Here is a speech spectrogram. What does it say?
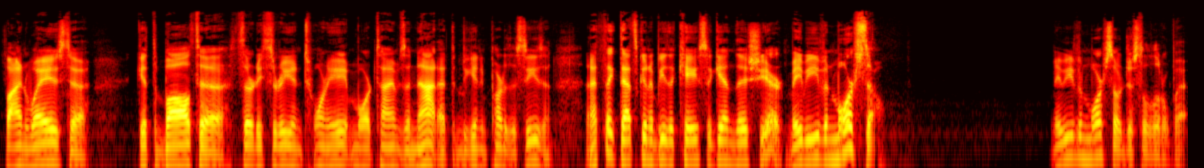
find ways to get the ball to 33 and 28 more times than not at the beginning part of the season. And I think that's going to be the case again this year, maybe even more so. Maybe even more so, just a little bit.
